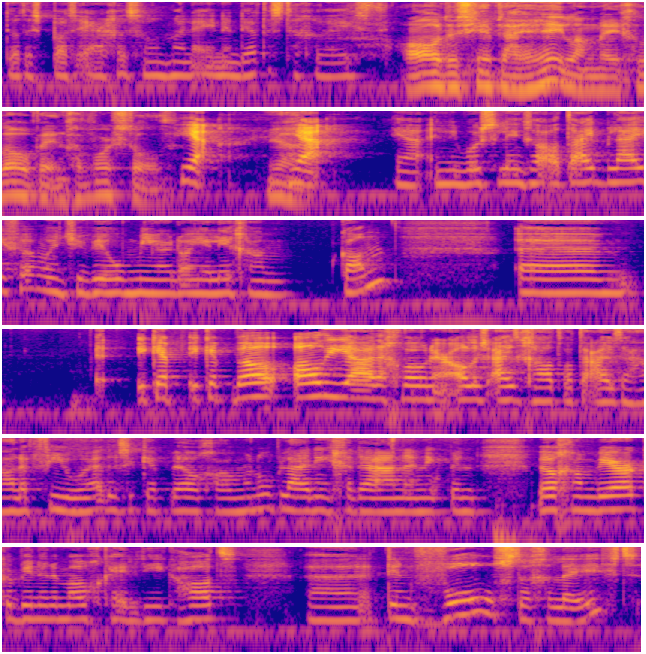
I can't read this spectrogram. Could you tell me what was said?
dat is pas ergens rond mijn 31ste geweest. Oh, dus je hebt daar heel lang mee gelopen en geworsteld. Ja, ja, ja. ja. En die worsteling zal altijd blijven, want je wil meer dan je lichaam kan. Um, ik, heb, ik heb wel al die jaren gewoon er alles uitgehaald wat er uit te halen viel. Hè. Dus ik heb wel gewoon mijn opleiding gedaan en ik ben wel gaan werken binnen de mogelijkheden die ik had. Uh, ten volste geleefd.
